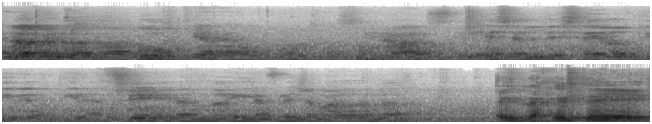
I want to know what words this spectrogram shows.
al otro lo, angustia en algún punto, ¿sí, ¿no? Sí, es el deseo tira- tira- Sí. tirando ahí la flecha para. Eh, La gente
